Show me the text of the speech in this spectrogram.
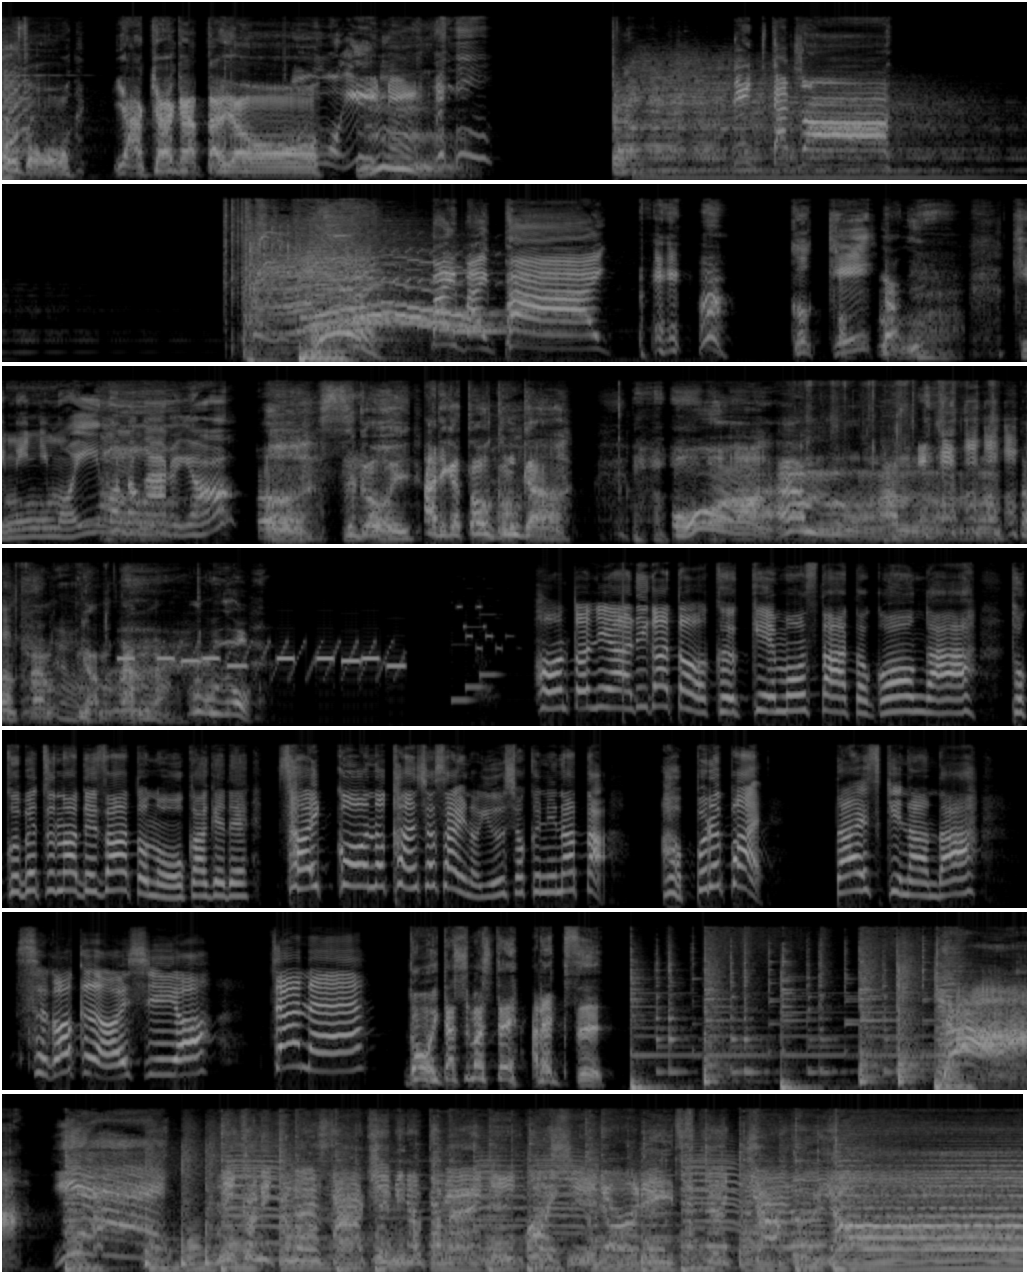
どうぞ。焼き上がったよ。おいいね君にもいいものがあるよ。ああすごい。ありがとうゴンがおお本当にありがとうクッキーモンスターとゴンが特別なデザートのおかげで最高の感謝祭の夕食になった。アップルパイ。大好きなんだ。すごく美味しいよ。じゃあね。どういたしましてアレックスビッグモンスター君のために美味しい料理作っちゃうよ。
